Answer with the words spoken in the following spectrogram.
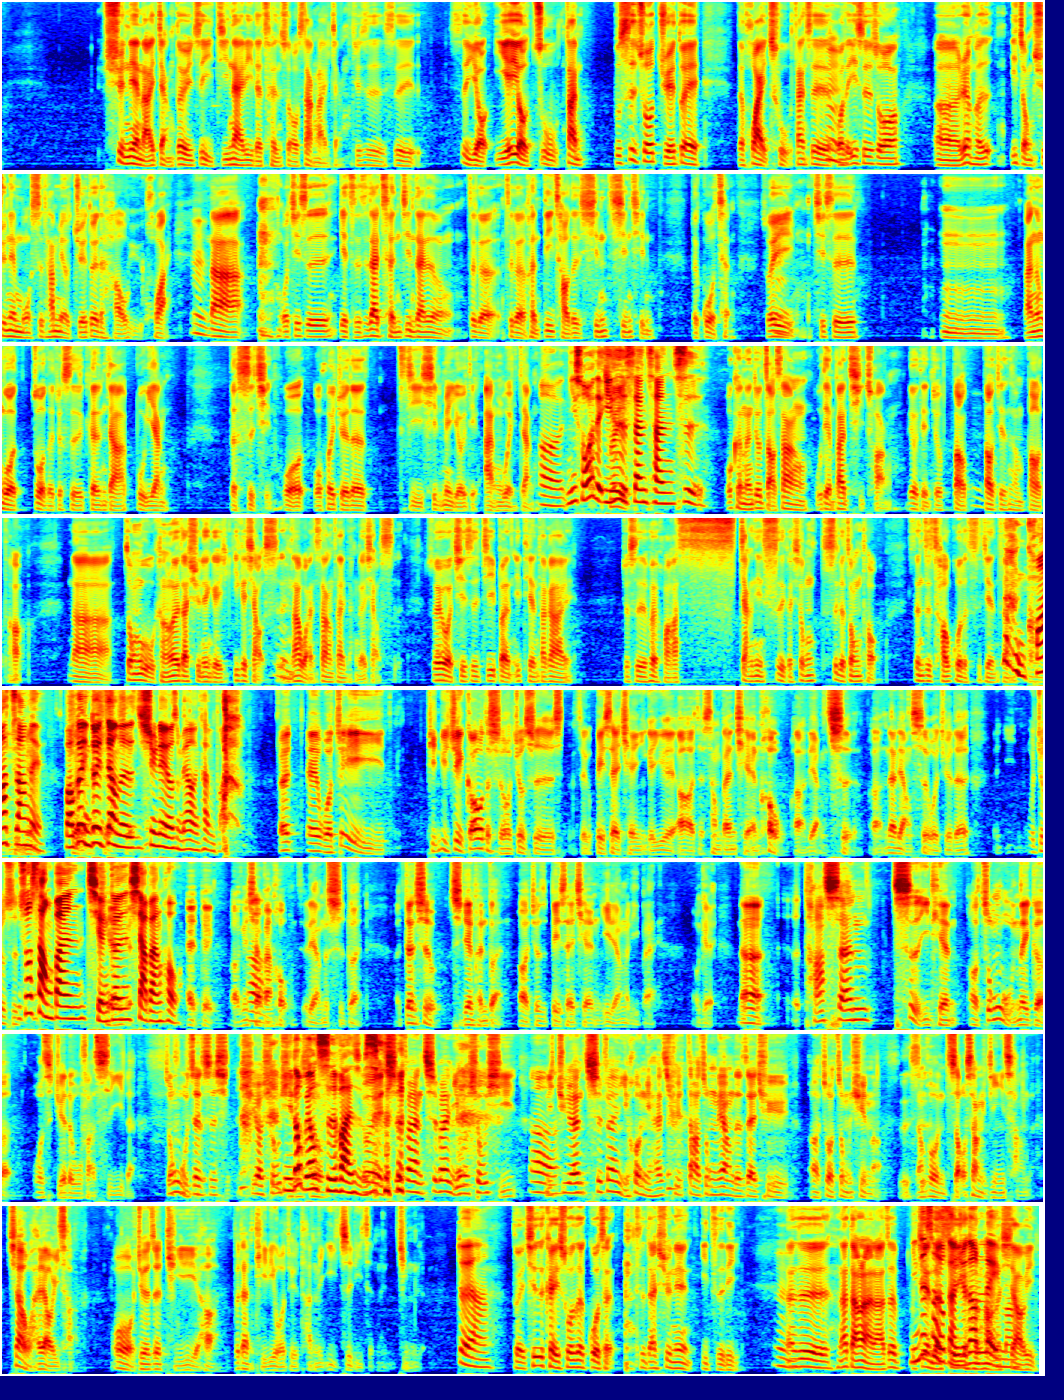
训练来讲，对于自己肌耐力的承受上来讲，就是是是有也有助，但不是说绝对的坏处。但是我的意思是说，呃，任何一种训练模式，它没有绝对的好与坏。嗯，那 我其实也只是在沉浸在那种这个这个很低潮的心心情的过程，所以其实，嗯，反正我做的就是跟人家不一样。的事情，我我会觉得自己心里面有一点安慰，这样。呃，你所谓的一日三餐是？我可能就早上五点半起床，六点就报到健身房报道，那中午可能会再训练个一个小时，那晚上再两个小时，所以我其实基本一天大概就是会花将近四个钟四个钟头，甚至超过的时间。那很夸张哎，宝哥，你对这样的训练有什么样的看法？呃呃，我最频率最高的时候就是这个备赛前一个月啊，在上班前后啊两次啊，那两次我觉得我就是你说上班前跟下班后，哎对啊，跟下班后这两个时段，但是时间很短啊，就是备赛前一两个礼拜。OK，那他三次一天哦，中午那个我是觉得无法思议的。中午正是需要休息，你都不用吃饭是不是？对，吃饭吃饭以后休息，你居然吃饭以后你还去大重量的再去啊做重训了，然后早上已经一场了，下午还要一场，哦，我觉得这体力哈，不但体力，我觉得他的意志力真的很惊人。对啊，对，其实可以说这个过程 是在训练意志力，嗯但是那当然了，这你那时候有感觉到累吗？效益，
